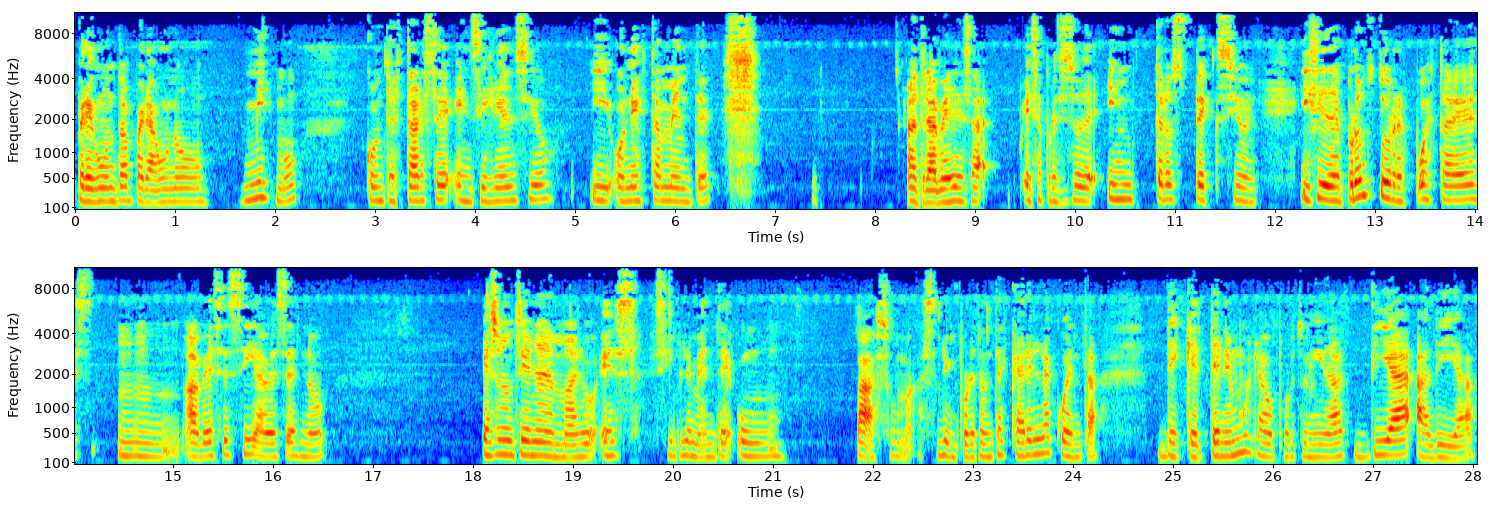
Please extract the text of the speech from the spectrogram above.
pregunta para uno mismo, contestarse en silencio y honestamente a través de ese proceso de introspección. Y si de pronto tu respuesta es mm, a veces sí, a veces no, eso no tiene nada de malo, es simplemente un paso más. Lo importante es caer en la cuenta de que tenemos la oportunidad día a día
